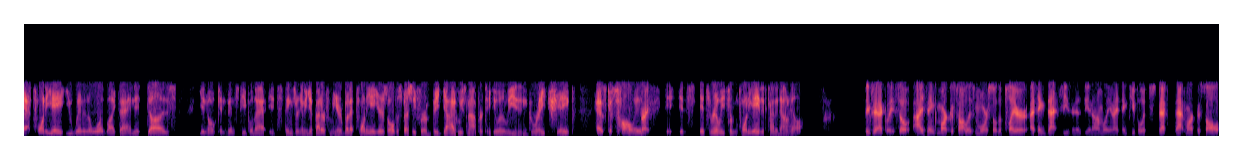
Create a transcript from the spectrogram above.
at 28 you win an award like that, and it does you know convince people that it's things are going to get better from here. But at 28 years old, especially for a big guy who's not particularly in great shape, as Gasol is, right. it, it's it's really from 28 it's kind of downhill. Exactly. So I think Marc Gasol is more so the player. I think that season is the anomaly, and I think people expect that Marc Gasol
